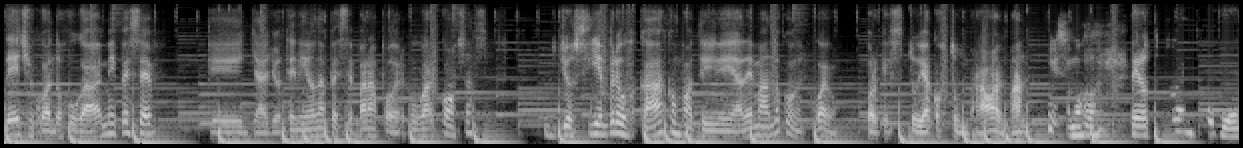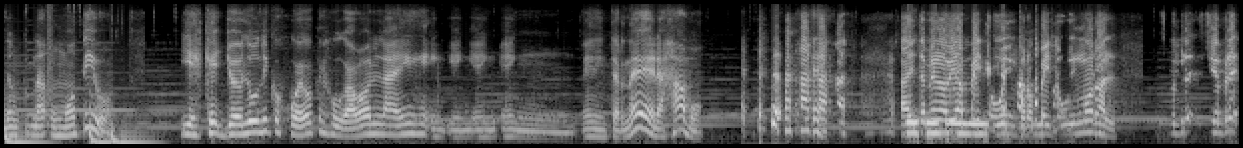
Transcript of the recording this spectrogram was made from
De hecho, cuando jugaba en mi PC, que ya yo tenía una PC para poder jugar cosas, yo siempre buscaba compatibilidad de mando con el juego, porque estoy acostumbrado al mando. Y somos dos. Pero todo esto tiene un, una- un motivo. Y es que yo el único juego que jugaba online en, en- en- en- en internet era Jamo. Ahí también había pay to win, pero pay to win moral. Siempre, siempre,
